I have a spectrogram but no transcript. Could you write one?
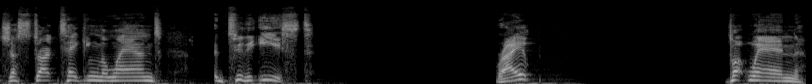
Just start taking the land to the east. Right? But when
